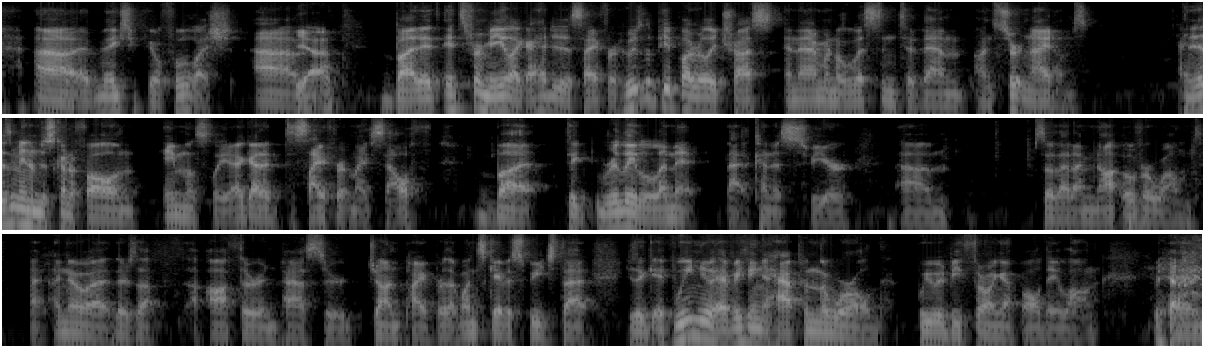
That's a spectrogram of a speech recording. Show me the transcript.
uh, it makes you feel foolish. Um, yeah. But it, it's for me, like I had to decipher who's the people I really trust, and then I'm going to listen to them on certain items. And it doesn't mean I'm just going to follow them aimlessly. I got to decipher it myself, but to really limit that kind of sphere um, so that I'm not overwhelmed. I, I know uh, there's a, author and pastor, John Piper, that once gave a speech that he's like, if we knew everything that happened in the world, we would be throwing up all day long. Yeah.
